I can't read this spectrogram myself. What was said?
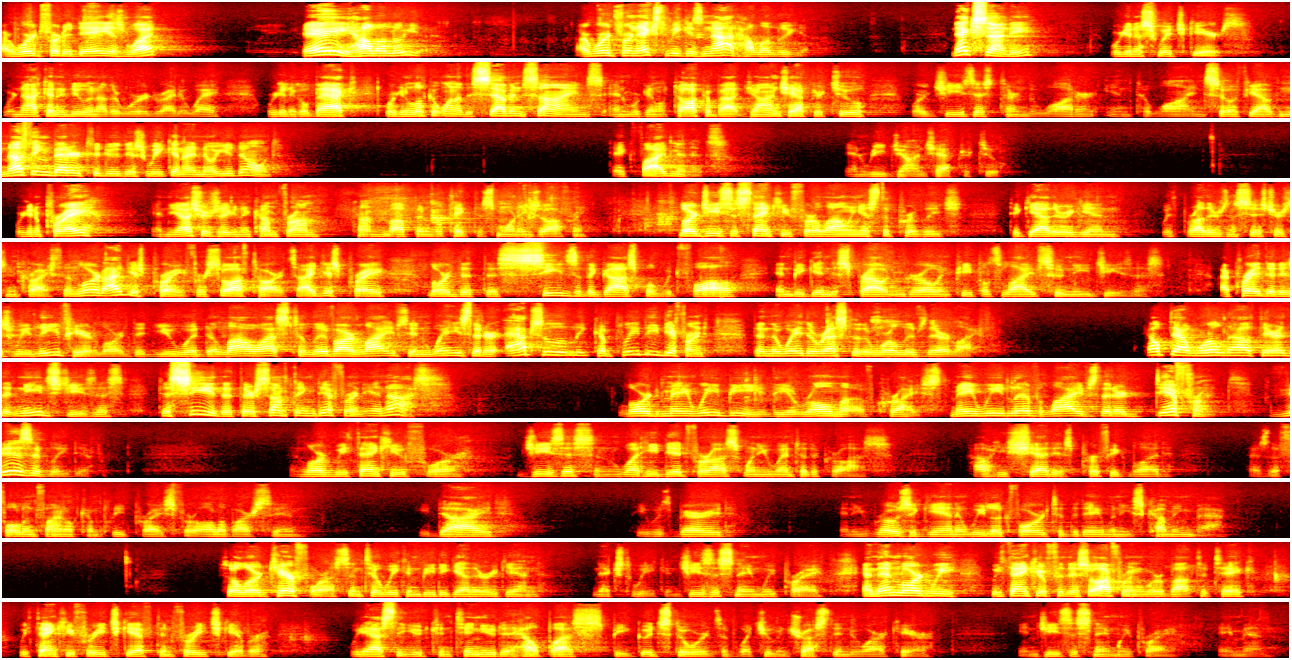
Our word for today is what? Hey, hallelujah. Our word for next week is not hallelujah. Next Sunday, we're going to switch gears. We're not going to do another word right away. We're going to go back. We're going to look at one of the seven signs, and we're going to talk about John chapter 2, where Jesus turned the water into wine. So if you have nothing better to do this week, and I know you don't, take five minutes and read John chapter 2. We're going to pray, and the ushers are going to come from come up and we'll take this morning's offering. Lord Jesus, thank you for allowing us the privilege to gather again with brothers and sisters in Christ. And Lord, I just pray for soft hearts. I just pray, Lord, that the seeds of the gospel would fall and begin to sprout and grow in people's lives who need Jesus. I pray that as we leave here, Lord, that you would allow us to live our lives in ways that are absolutely, completely different than the way the rest of the world lives their life. Help that world out there that needs Jesus to see that there's something different in us. Lord, may we be the aroma of Christ. May we live lives that are different, visibly different. And Lord, we thank you for Jesus and what he did for us when he went to the cross, how he shed his perfect blood as the full and final complete price for all of our sin. He died, he was buried, and he rose again, and we look forward to the day when he's coming back. So, Lord, care for us until we can be together again next week. In Jesus' name we pray. And then, Lord, we, we thank you for this offering we're about to take. We thank you for each gift and for each giver. We ask that you'd continue to help us be good stewards of what you entrust into our care. In Jesus' name we pray. Amen.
